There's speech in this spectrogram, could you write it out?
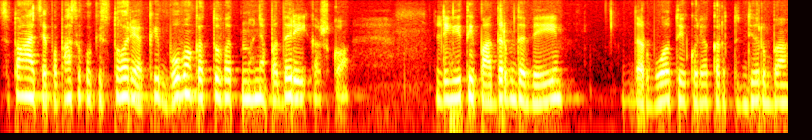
situaciją, papasakok istoriją, kaip buvo, kad tu vat, nu, nepadarėjai kažko. Lygiai taip pat darbdaviai, darbuotojai, kurie kartu dirba,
